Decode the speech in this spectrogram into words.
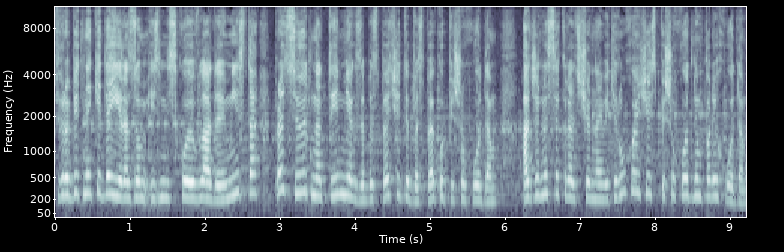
Співробітники ДАІ разом із міською владою міста працюють над тим, як забезпечити безпеку пішоходам. Адже не секрет, що навіть рухаючись пішохідним переходом,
